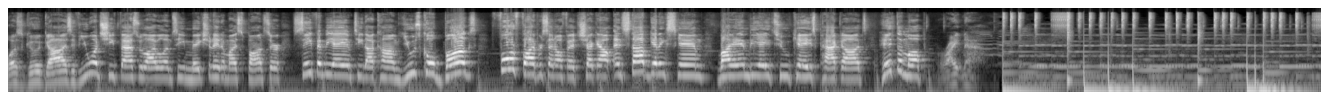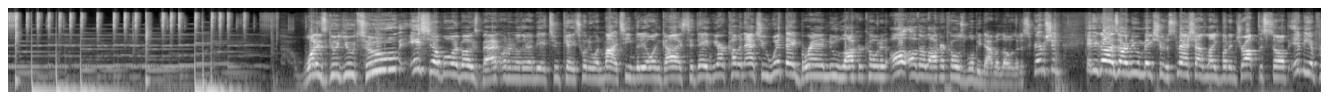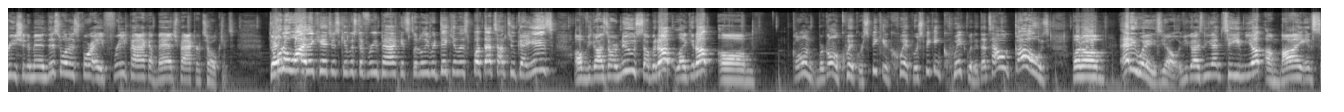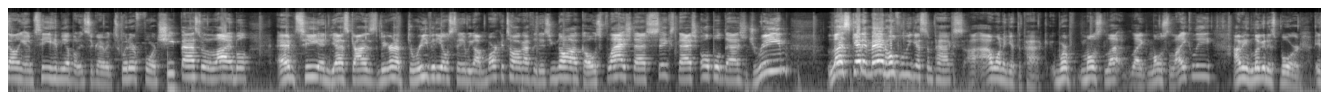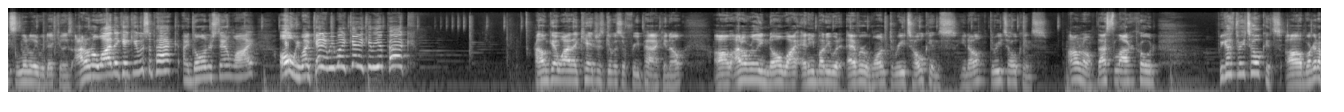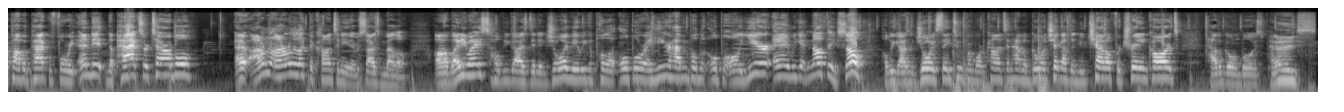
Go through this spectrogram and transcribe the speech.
What's good, guys? If you want cheap, fast, reliable MT, make sure to hit up my sponsor, SafeNBAMT.com. Use code BUGZ for 5% off at checkout and stop getting scammed by NBA 2K's pack odds. Hit them up right now. What is good, YouTube? It's your boy Bugz back on another NBA 2K21 My Team video. And guys, today we are coming at you with a brand new locker code, and all other locker codes will be down below in the description. If you guys are new, make sure to smash that like button, drop the sub. It'd be appreciated, man. This one is for a free pack a badge pack or tokens. Don't know why they can't just give us the free pack. It's literally ridiculous, but that's how 2K is. Um, if you guys are new, sub it up, like it up. Um, going we're going quick. We're speaking quick. We're speaking quick with it. That's how it goes. But um anyways yo if you guys need mt hit me up. I'm buying and selling mt hit me up on instagram and twitter for cheap fast reliable mt and yes guys we're gonna have three videos today. We got market talk after this. You know how it goes. Flash dash six dash opal dash dream Let's get it, man. Hopefully we get some packs. I, I want to get the pack. We're most like most likely. I mean, look at this board. It's literally ridiculous. I don't know why they can't give us a pack. I don't understand why. Oh, we might get it. We might get it. Give me a pack. I don't get why they can't just give us a free pack, you know? Um, I don't really know why anybody would ever want three tokens, you know? Three tokens. I don't know. That's the locker code. We got three tokens. Um, we're going to pop a pack before we end it. The packs are terrible. I, don't I don't really like the content either besides Mellow. Uh, but anyways, hope you guys did enjoy. Maybe we can pull an Opal right here. Haven't pulled an Opal all year, and we get nothing. So, hope you guys enjoyed. Stay tuned for more content. Have a good one. Check out the new channel for trading cards. Have a good one, boys. Peace.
